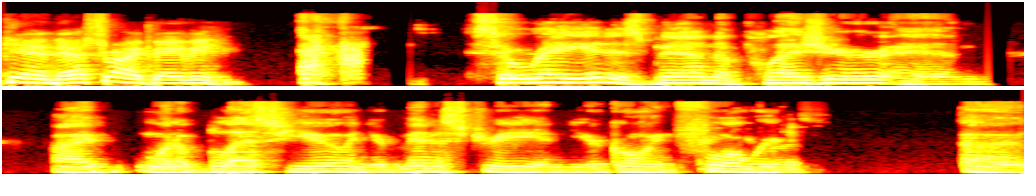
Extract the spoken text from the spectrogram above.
Again. That's right, baby. So, Rey, it has been a pleasure, and I want to bless you and your ministry, and you're going forward uh,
